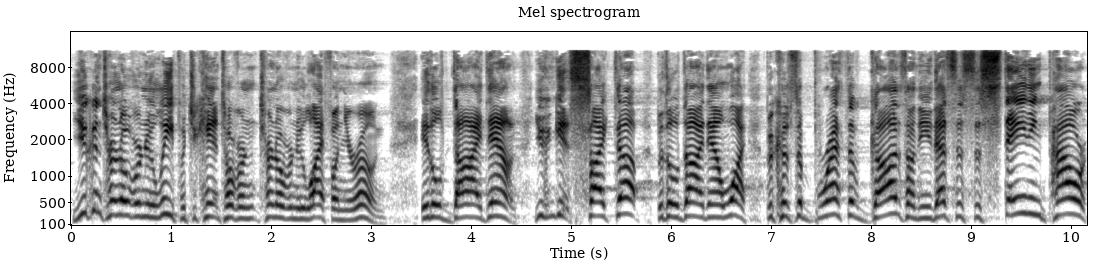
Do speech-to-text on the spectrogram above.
you can turn over a new leaf, but you can't turn, over new life on your own. It'll die down. You can get psyched up, but it'll die down. Why? Because the breath of God is on you. That's the sustaining power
